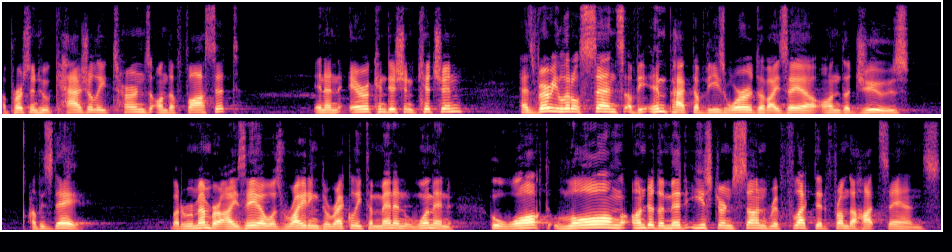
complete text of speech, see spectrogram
A person who casually turns on the faucet in an air conditioned kitchen has very little sense of the impact of these words of Isaiah on the Jews of his day. But remember, Isaiah was writing directly to men and women who walked long under the Mid-Eastern sun reflected from the hot sands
